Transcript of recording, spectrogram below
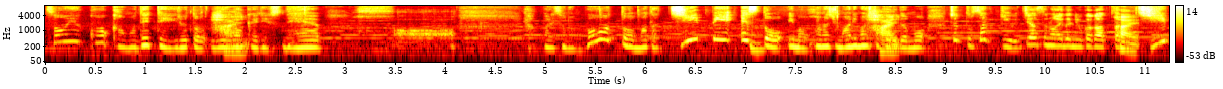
そういう効果も出ているというわけですね。はあぱりそのボートまた GPS と今お話もありましたけれども、はい、ちょっとさっき打ち合わせの間に伺った、はい、GPS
